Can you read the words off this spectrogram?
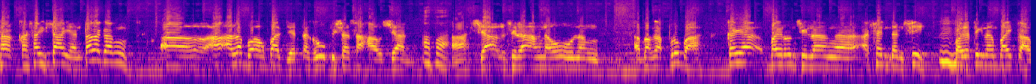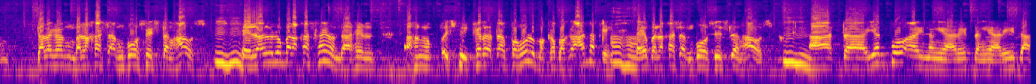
sa kasaysayan talagang ah, alam mo ang budget nag-uumpisa sa house yan. Opo. Ah, siya sila ang nauunang uh, mag-aproba kaya mayroon silang ah, ascendancy. Pagdating ng BICAM, talagang malakas ang boses ng House. Eh lalo nung malakas ngayon dahil ang speaker at ang pangulo magkamag-anak eh. Oho. Kaya malakas ang boses ng House. At ah, yan po ay nangyari at nangyari. Da,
